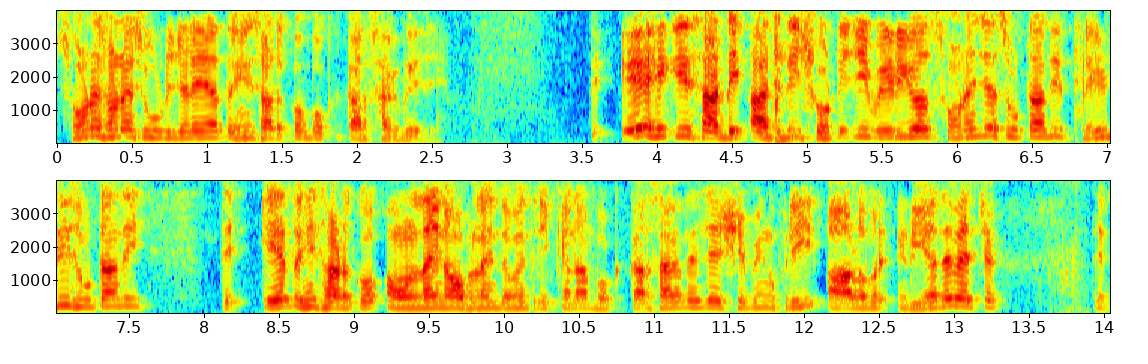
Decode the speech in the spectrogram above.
ਸੋਹਣੇ ਸੋਹਣੇ ਸੂਟ ਜਿਹੜੇ ਆ ਤੁਸੀਂ ਸਾਡੇ ਕੋਲ ਬੁੱਕ ਕਰ ਸਕਦੇ ਜੇ। ਤੇ ਇਹ ਹੈਗੀ ਸਾਡੀ ਅੱਜ ਦੀ ਛੋਟੀ ਜੀ ਵੀਡੀਓ ਸੋਹਣੇ ਜਿਹੇ ਸੂਟਾਂ ਦੀ 3D ਸੂਟਾਂ ਦੀ, ਤੇ ਇਹ ਤੁਸੀਂ ਸਾਡੇ ਕੋਲ ਆਨਲਾਈਨ ਆਫਲਾਈਨ ਦੋਵੇਂ ਤਰੀਕੇ ਨਾਲ ਬੁੱਕ ਕਰ ਸਕਦੇ ਜੇ shipping free all over India ਦੇ ਵਿੱਚ। ਤੇ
